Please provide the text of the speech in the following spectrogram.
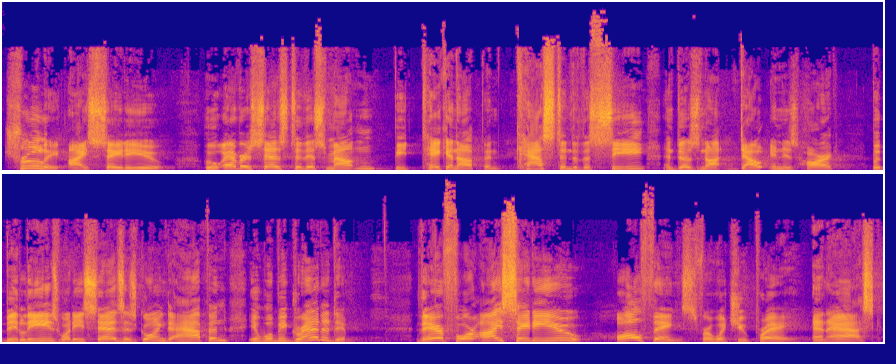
Truly, I say to you, whoever says to this mountain, Be taken up and cast into the sea, and does not doubt in his heart, but believes what he says is going to happen, it will be granted him. Therefore, I say to you, all things for which you pray and ask,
